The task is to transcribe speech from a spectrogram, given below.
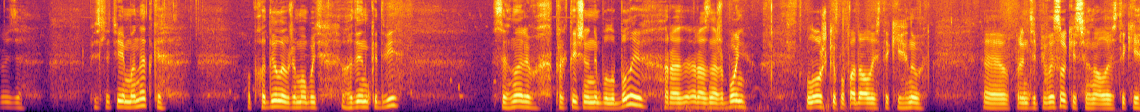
Друзі, після тієї монетки обходили вже, мабуть, годинки-дві. Сигналів практично не було. Були раз, наш бонь, ложки попадались такі, ну, е, в принципі, високі сигнали, ось такі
